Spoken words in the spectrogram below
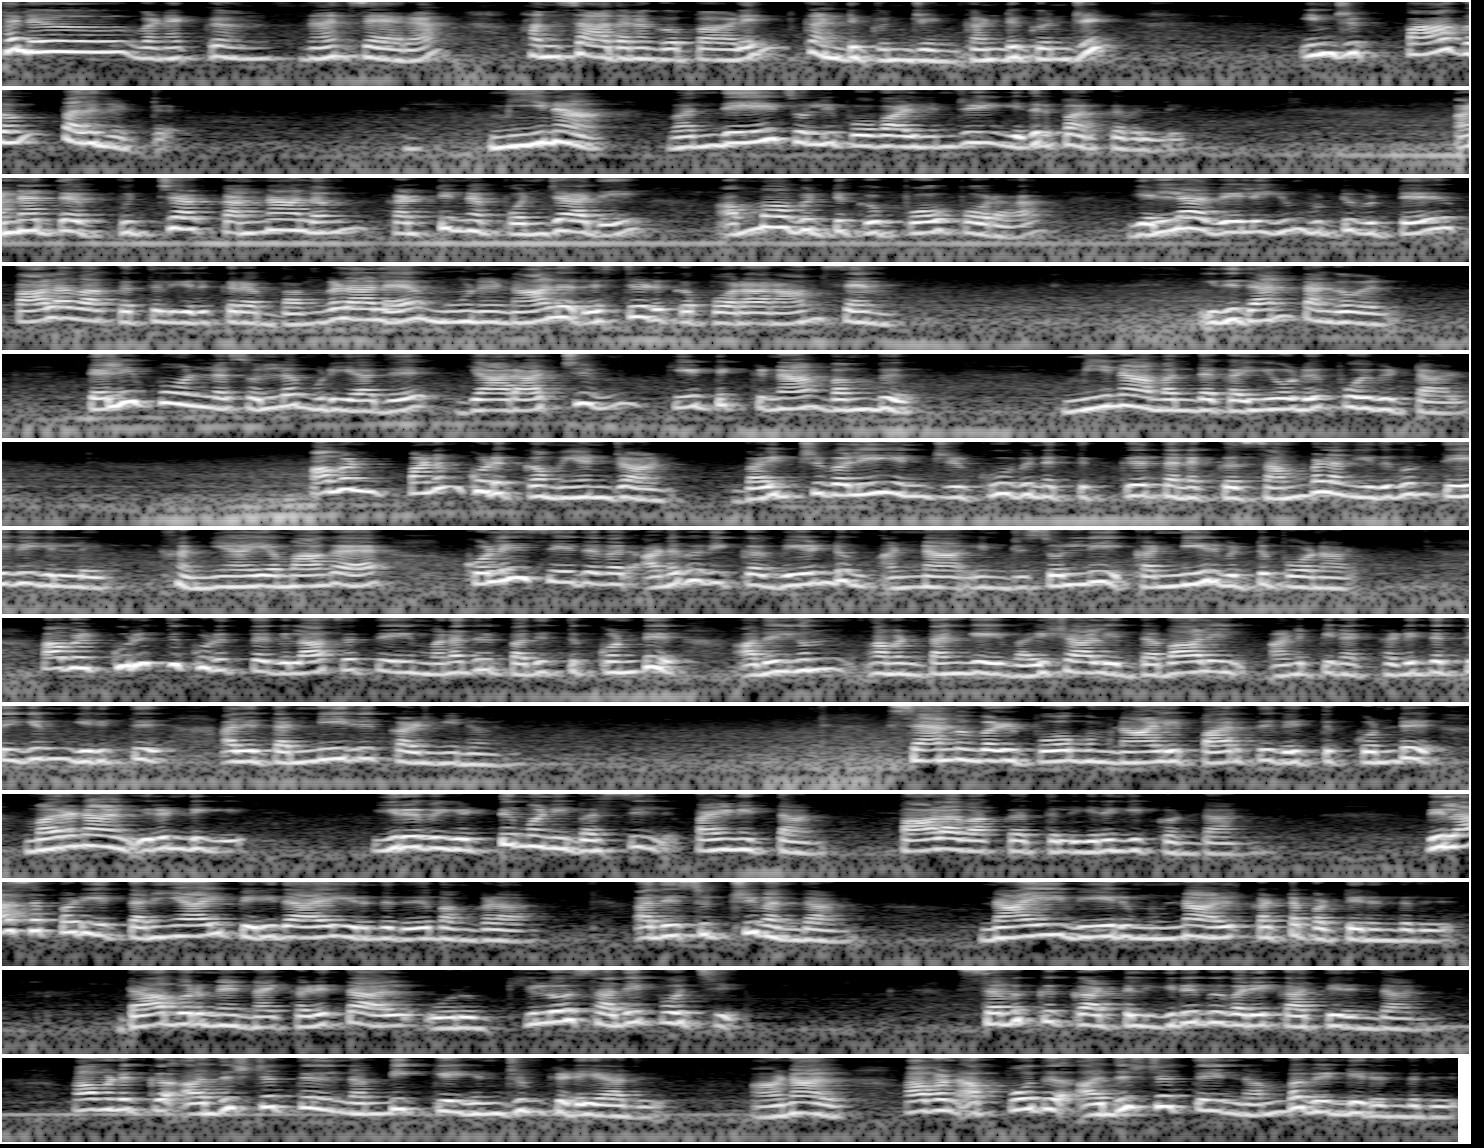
Hello வணக்கம். நான் சேரா. ஹம்சாதன கோபாலின் கண்டு குன்றேன் கண்டு குன்றேன் இன்று பாகம் பதினெட்டு. மீனா வந்தே சொல்லி போவாள் என்று எதிர்பார்க்கவில்லை. அண்ணாத்த புச்சா கண்ணாலம் கட்டின பொஞ்சாதே அம்மா வீட்டுக்கு போக போறா. எல்லா வேலையும் விட்டு விட்டு பாலவாக்கத்தில் இருக்கிற பங்களால மூணு நாள் ரெஸ்ட் எடுக்க போறாராம் செம். இதுதான் தகவல். டெலிஃபோனில் சொல்ல முடியாது. யாராச்சும் கேட்டுக்குனா வம்பு. மீனா வந்த கையோடு போய்விட்டாள். அவன் பணம் கொடுக்க முயன்றான். வயிற்று வலி என்று கூவினத்துக்கு தனக்கு சம்பளம் எதுவும் தேவையில்லை. அந்நியாயமாக கொலை செய்தவர் அனுபவிக்க வேண்டும் அண்ணா என்று சொல்லி கண்ணீர் விட்டு போனாள். அவள் குறித்து கொடுத்த விலாசத்தை மனதில் பதித்து கொண்டு அதையும் அவன் தங்கை வைஷாலி தபாலில் அனுப்பின கடிதத்தையும் எரித்து அதை தண்ணீரில் கழுவினான். சாமுவல் போகும் நாளை பார்த்து வைத்துக்கொண்டு மறுநாள் இரண்டு இரவு எட்டு மணி பஸ்ஸில் பயணித்தான். பாலவாக்கத்தில் இறங்கிக் கொண்டான். விலாசப்படி தனியாய் பெரிதாய் இருந்தது பங்களா. அதை சுற்றி வந்தான். நாய் வேறு முன்னால் கட்டப்பட்டிருந்தது. டாபர்மேன் நாய் கடித்தால் ஒரு கிலோ சதை போச்சு. சவுக்கு காட்டில் இரவு வரை காத்திருந்தான். அவனுக்கு அதிர்ஷ்டத்தில் நம்பிக்கை என்றும் கிடையாது. ஆனால் அவன் அப்போது அதிர்ஷ்டத்தை நம்ப வேண்டியிருந்தது.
